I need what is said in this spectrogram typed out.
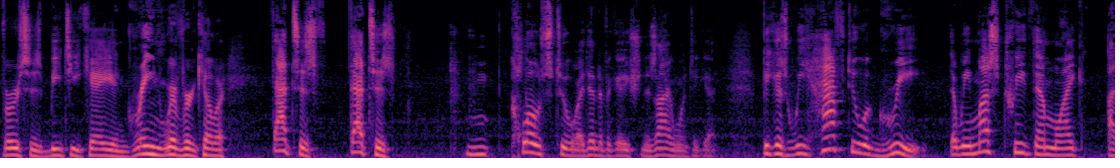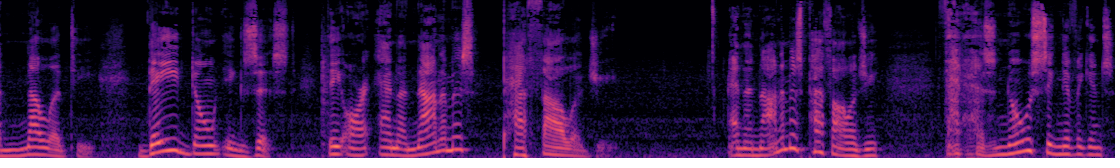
versus BTK and Green River Killer. That's as, that's as close to identification as I want to get. Because we have to agree that we must treat them like a nullity. They don't exist. They are an anonymous pathology. An anonymous pathology that has no significance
